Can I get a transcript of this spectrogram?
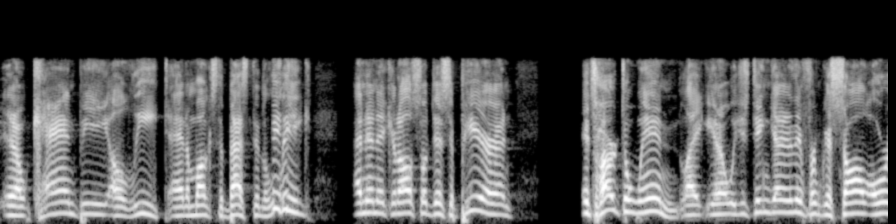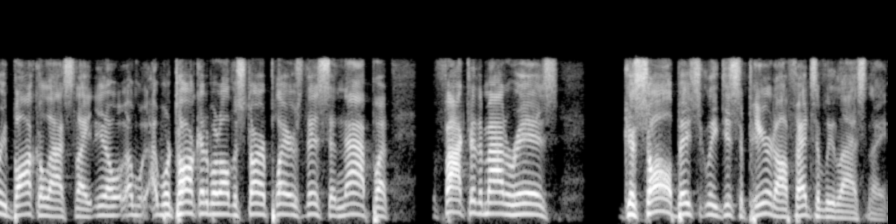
you know, can be elite and amongst the best in the league, and then it can also disappear and it's hard to win. Like, you know, we just didn't get anything from Gasol or Ibaka last night. You know, we're talking about all the star players, this and that, but the fact of the matter is, Gasol basically disappeared offensively last night.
